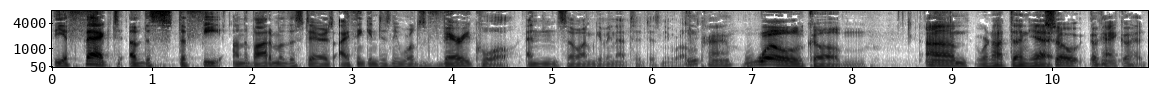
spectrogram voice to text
the effect of the the feet on the bottom of the stairs, I think in Disney World is very cool, and so I'm giving that to Disney World. Okay. Welcome. Um. We're not done yet. So okay, go ahead.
